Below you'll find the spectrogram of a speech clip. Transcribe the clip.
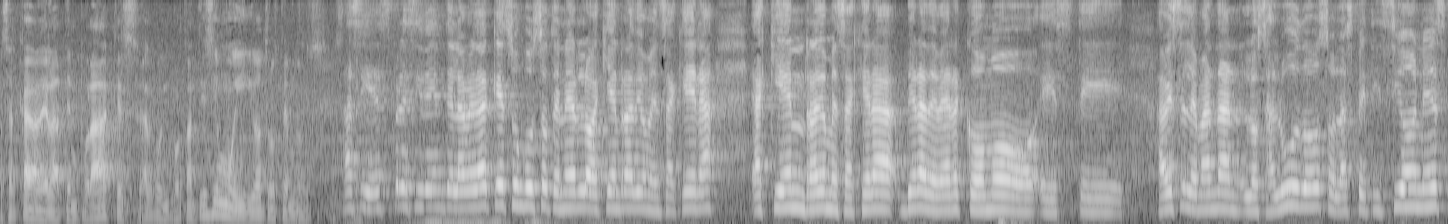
acerca de la temporada, que es algo importantísimo, y otros temas. Así es, presidente. La verdad que es un gusto tenerlo aquí en Radio Mensajera. Aquí en Radio Mensajera, viera de ver cómo este a veces le mandan los saludos o las peticiones,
